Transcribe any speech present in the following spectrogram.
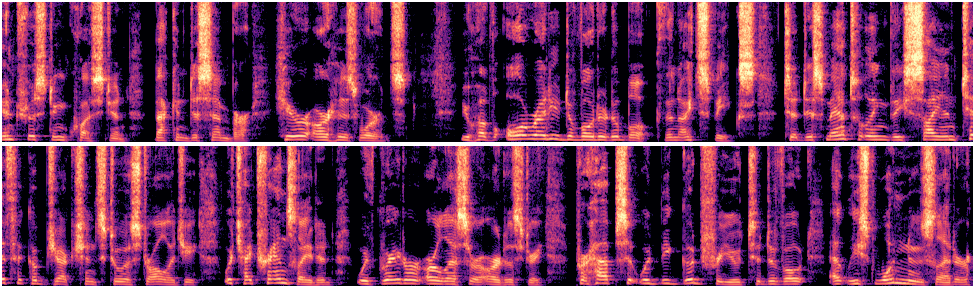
interesting question back in December. Here are his words. You have already devoted a book, The Night Speaks, to dismantling the scientific objections to astrology, which I translated with greater or lesser artistry. Perhaps it would be good for you to devote at least one newsletter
